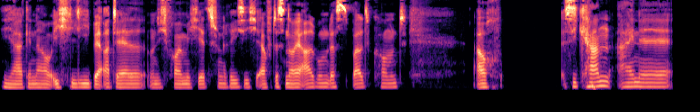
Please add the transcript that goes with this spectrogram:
Ja, genau. Ich liebe Adele und ich freue mich jetzt schon riesig auf das neue Album, das bald kommt. Auch sie kann eine,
